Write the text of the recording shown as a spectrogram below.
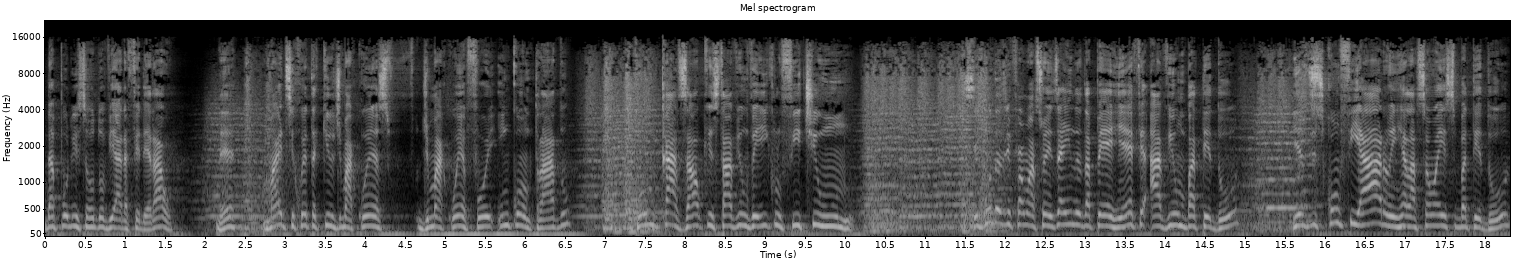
da Polícia Rodoviária Federal, né, mais de 50 quilos de maconha, de maconha foi encontrado com um casal que estava em um veículo Fit Uno. Segundo as informações ainda da PRF, havia um batedor e eles desconfiaram em relação a esse batedor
